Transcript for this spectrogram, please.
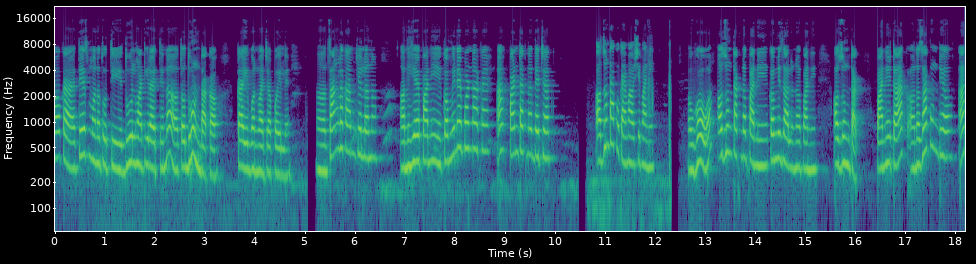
हो काय तेच म्हणत होती धूल माती राहते ना तर धुवून टाका काही बनवायच्या पहिले. चांगलं काम केलं ना. आणि हे पाणी कमी नाही पडणार काय? आ पाणी टाक ना त्याच्यात. अजून टाकू काय मावशी पाणी? हो हो, अजून टाक ना पाणी कमी झालं ना पाणी. अजून टाक. पाणी टाक आणि झाकून ठेव आ?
